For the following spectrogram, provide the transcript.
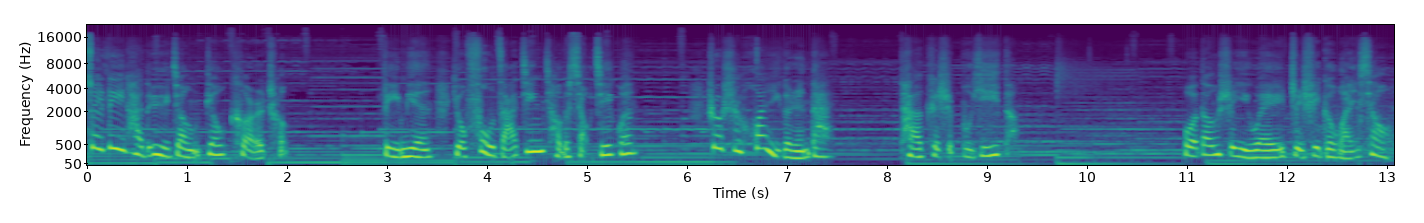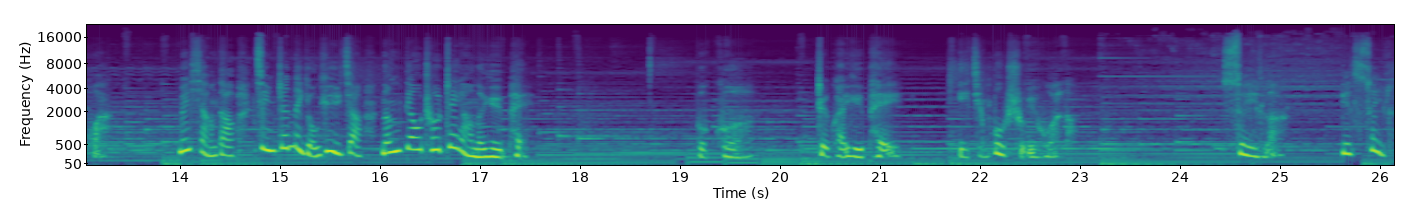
最厉害的玉匠雕刻而成。”里面有复杂精巧的小机关，若是换一个人戴，他可是不依的。我当时以为只是一个玩笑话，没想到竟真的有玉匠能雕出这样的玉佩。不过，这块玉佩已经不属于我了，碎了便碎了，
